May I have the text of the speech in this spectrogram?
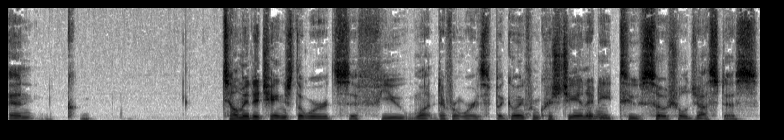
and tell me to change the words if you want different words, but going from Christianity to social justice.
